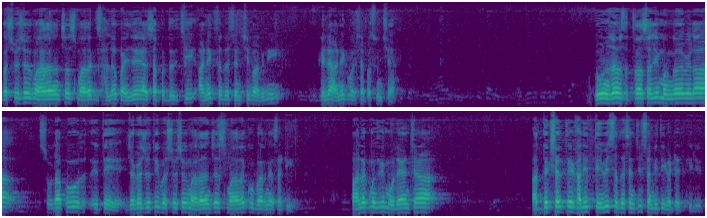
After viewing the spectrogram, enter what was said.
बसवेश्वर महाराजांचं स्मारक झालं पाहिजे अशा पद्धतीची अनेक सदस्यांची मागणी गेल्या अनेक वर्षापासूनची आहे दोन हजार सतरा साली मंगळवेढा सोलापूर येथे जगज्योती बसवेश्वर महाराजांचे स्मारक उभारण्यासाठी पालकमंत्री मोदयांच्या अध्यक्षतेखाली तेवीस सदस्यांची समिती गठीत केली होती.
